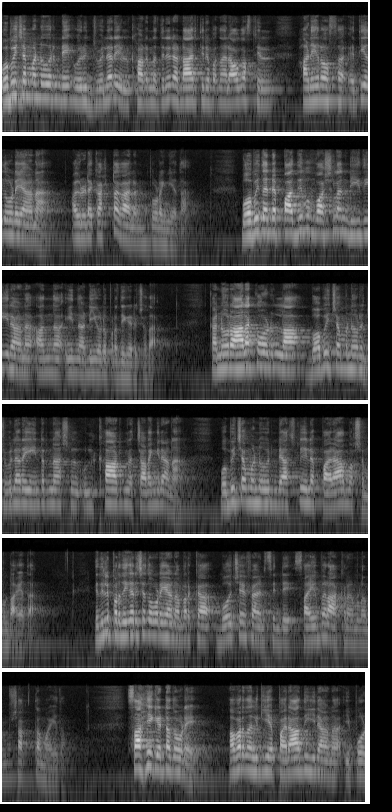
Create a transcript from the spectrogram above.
ബോബി ചെമ്മണ്ണൂരിന്റെ ഒരു ജ്വല്ലറി ഉദ്ഘാടനത്തിന് രണ്ടായിരത്തി ഇരുപത്തിനാല് ഓഗസ്റ്റിൽ ഹണിറോസ് എത്തിയതോടെയാണ് അവരുടെ കഷ്ടകാലം തുടങ്ങിയത്. ബോബി തന്റെ പതിവ് വഷളൻ രീതിയിലാണ് അന്ന് ഈ നടിയോട് പ്രതികരിച്ചത്. കണ്ണൂർ ആലക്കോടുള്ള ബോബി ചെമ്മണ്ണൂർ ജ്വല്ലറി ഇന്റർനാഷണൽ ഉദ്ഘാടന ചടങ്ങിലാണ് ബോബി ചെമ്മണ്ണൂരിന്റെ അശ്ലീല പരാമർശമുണ്ടായത്. ഇതിൽ പ്രതികരിച്ചതോടെയാണ് അവർക്ക് ബോച്ചെ ഫാൻസിന്റെ സൈബർ ആക്രമണം ശക്തമായത്. സഹി കെട്ടതോടെ അവർ നൽകിയ പരാതിയിലാണ് ഇപ്പോൾ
